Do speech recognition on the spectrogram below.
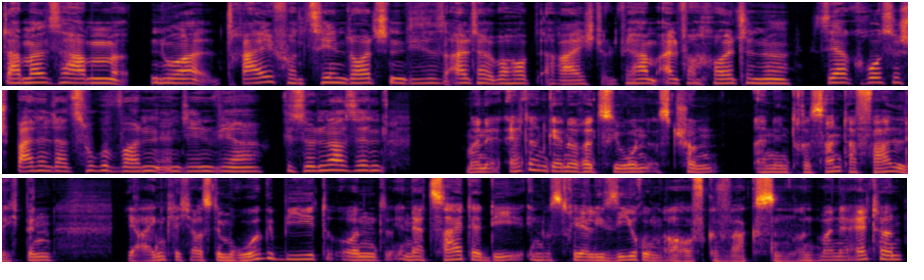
Damals haben nur drei von zehn Deutschen dieses Alter überhaupt erreicht. Und wir haben einfach heute eine sehr große Spanne dazu gewonnen, in denen wir gesünder sind. Meine Elterngeneration ist schon ein interessanter Fall. Ich bin ja eigentlich aus dem Ruhrgebiet und in der Zeit der Deindustrialisierung aufgewachsen. Und meine Eltern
